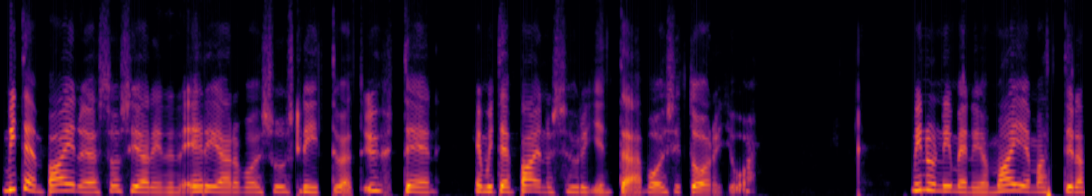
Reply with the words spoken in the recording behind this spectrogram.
miten paino ja sosiaalinen eriarvoisuus liittyvät yhteen ja miten painosyrjintää voisi torjua. Minun nimeni on Maija Mattila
